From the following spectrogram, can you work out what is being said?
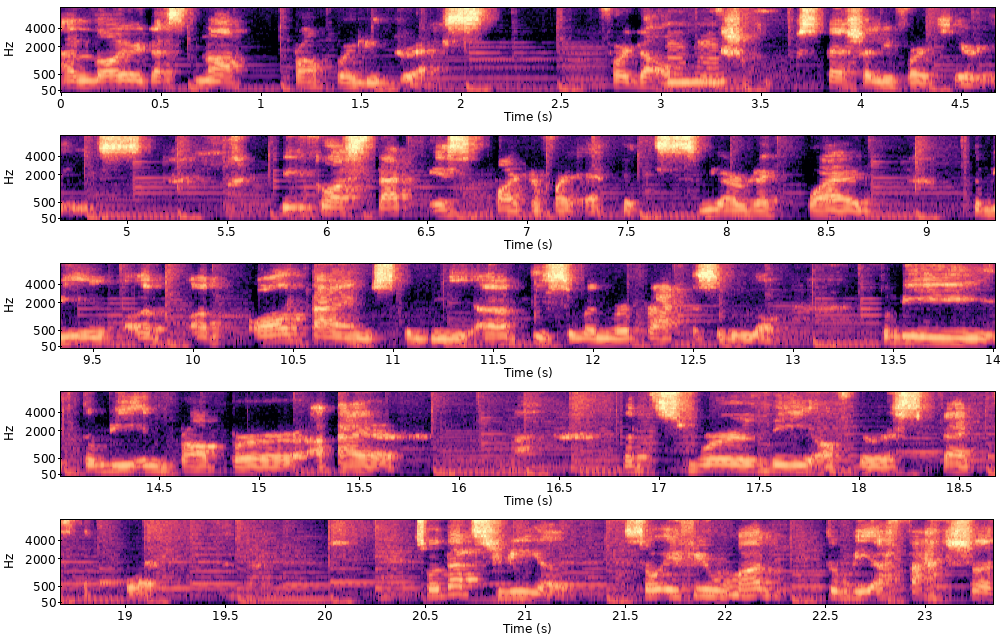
a lawyer that's not properly dressed for the Mhm. occasion, especially for hearings, because that is part of our ethics. We are required to be at, at all times to be at least when we're practicing law to be to be in proper attire that's worthy of the respect of the court. So that's real. So if you want to be a fashion,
